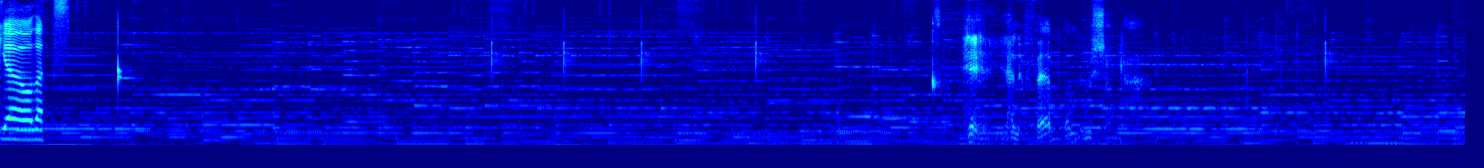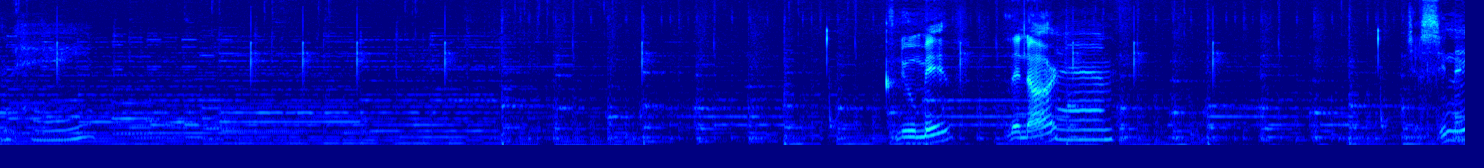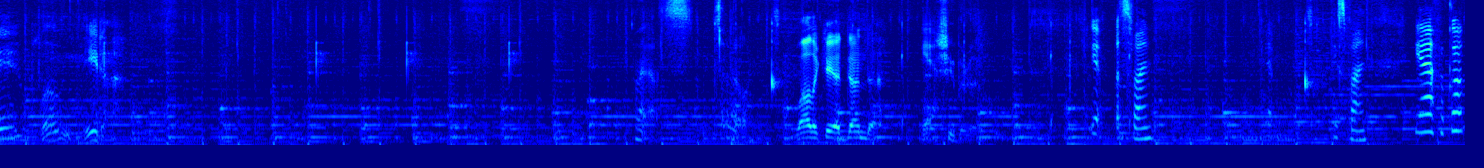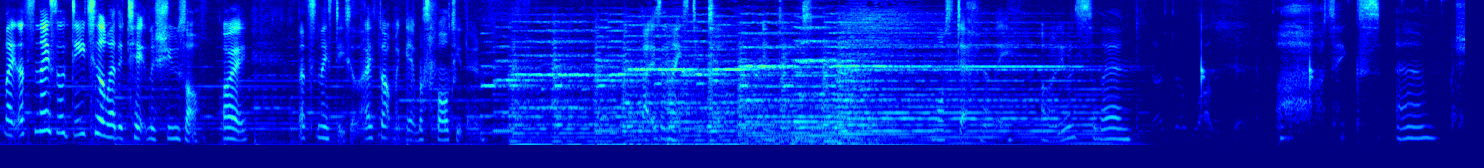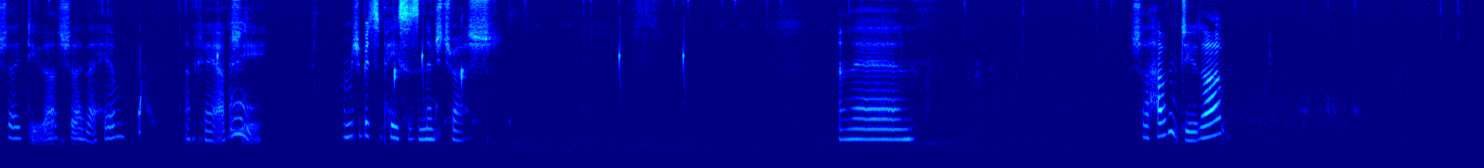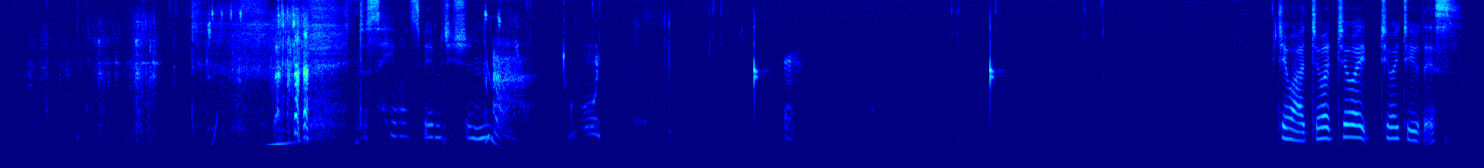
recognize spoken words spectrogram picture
Yo, that's. Numiv. Lenard. Um. Jacine Plonita. What else? Let's have a little. Wallake Adunda. Yeah. Shubaru. Yep, that's fine. Yep, it's fine. Yeah, I forgot. Like that's a nice little detail where they take the shoes off. Alright, that's a nice detail. I thought my game was faulty then. That is a nice detail, indeed. Most definitely. Alright, what's still then? Oh, what sakes. Um, should I do that? Should I let him? Okay, actually. Rummage your bits and pieces and empty trash. And then... Should I have him do that? Does he want to be a magician? Do I, do I, do I, do I do this?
